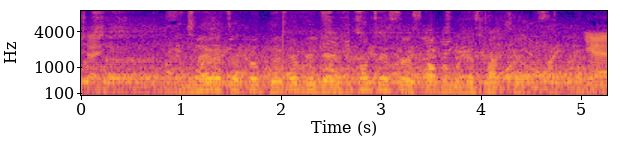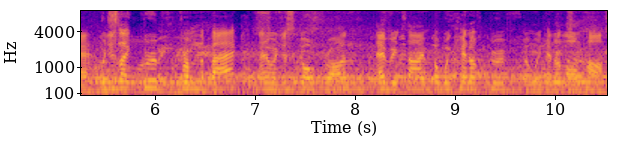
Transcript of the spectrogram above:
Jay? Negative football every game. Conte is so stubborn with his tactics. Yeah, we just like group from the back and we just go front every time, but we cannot group and we cannot long pass.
